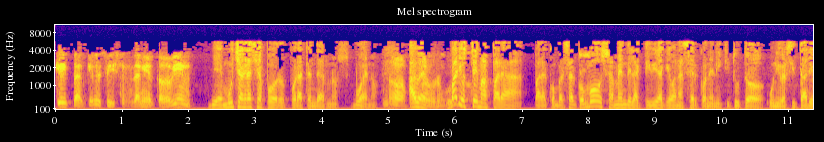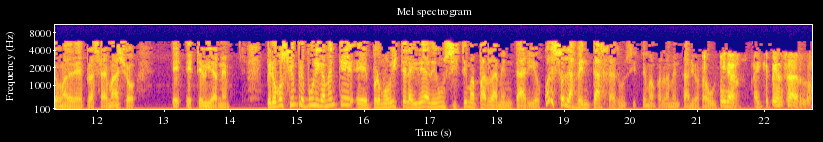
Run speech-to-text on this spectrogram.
¿Qué tal? ¿Qué decís, Daniel? ¿Todo bien? Bien, muchas gracias por, por atendernos. Bueno, a ver, varios temas para, para conversar con vos, amén de la actividad que van a hacer con el Instituto Universitario Madre de Plaza de Mayo eh, este viernes. Pero vos siempre públicamente eh, promoviste la idea de un sistema parlamentario. ¿Cuáles son las ventajas de un sistema parlamentario, Raúl? Mira, hay que pensarlo.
